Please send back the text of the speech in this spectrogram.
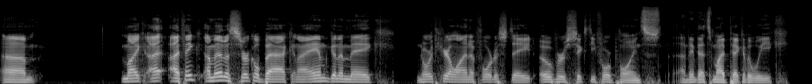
Um, Mike, I, I think I'm going to circle back and I am going to make North Carolina, Florida State over 64 points. I think that's my pick of the week.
